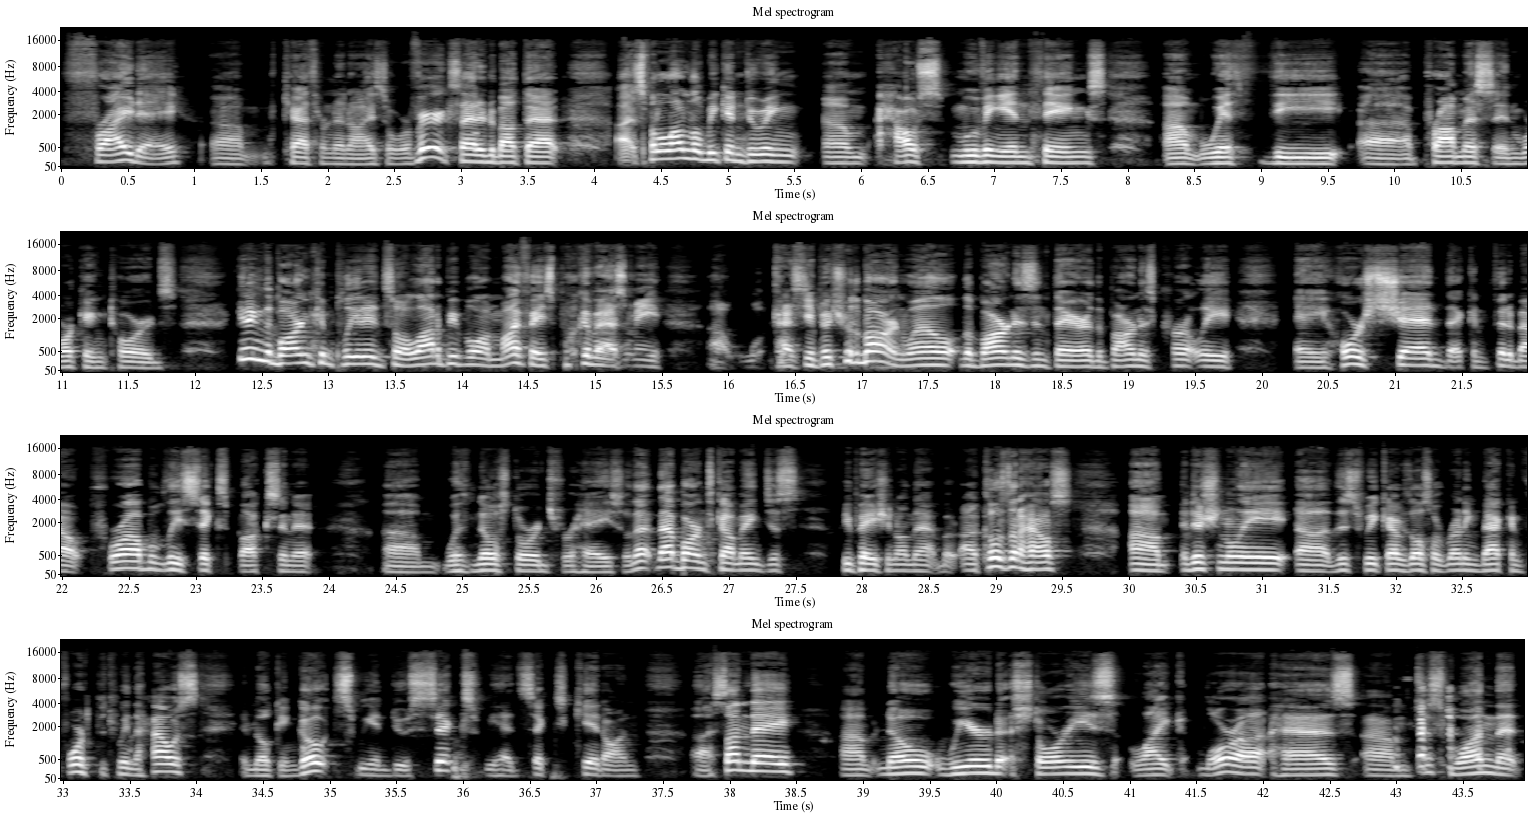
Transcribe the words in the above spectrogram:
friday um, Catherine and I. So we're very excited about that. I spent a lot of the weekend doing um, house moving in things um, with the uh, promise and working towards getting the barn completed. So a lot of people on my Facebook have asked me, uh, "Can I see a picture of the barn?" Well, the barn isn't there. The barn is currently a horse shed that can fit about probably six bucks in it, um, with no storage for hay. So that that barn's coming. Just be patient on that. But uh, closed on a house. Um, additionally, uh, this week I was also running back and forth between the house and milking goats. We induced six. We had six kid on uh, Sunday. Um, no weird stories like Laura has. Um, just one that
